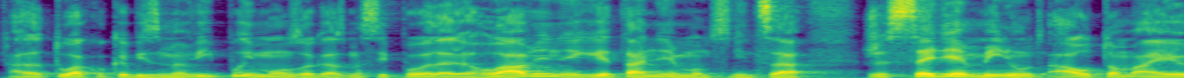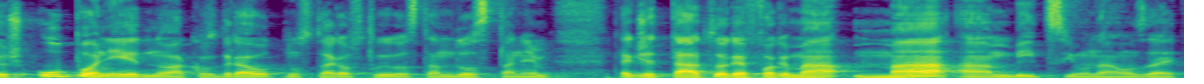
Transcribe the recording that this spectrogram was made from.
ale tu ako keby sme vypli mozog a sme si povedali, hlavne je tá nemocnica, že 7 minút autom a je už úplne jedno, ako zdravotnú starostlivosť tam dostanem. Takže táto reforma má ambíciu naozaj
